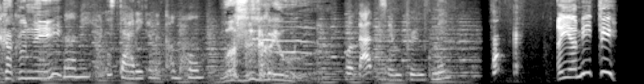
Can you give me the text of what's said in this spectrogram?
深くね Mommy, when is Daddy gonna come home? 忘れたかよ。Well, that's an improvement. Look. あやめて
